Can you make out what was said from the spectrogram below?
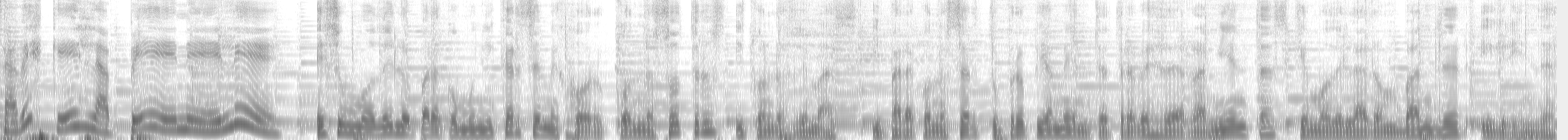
¿Sabés qué es la PNL? Es un modelo para comunicarse mejor con nosotros y con los demás y para conocer tu propia mente a través de herramientas que modelaron Bandler y Grinder.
